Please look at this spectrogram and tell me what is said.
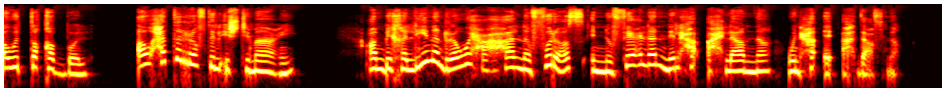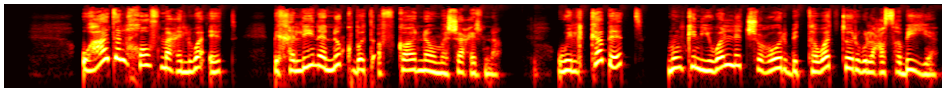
أو التقبل أو حتى الرفض الاجتماعي. عم بخلينا نروح على حالنا فرص إنه فعلا نلحق أحلامنا ونحقق أهدافنا. وهذا الخوف مع الوقت بخلينا نكبت أفكارنا ومشاعرنا. والكبت ممكن يولد شعور بالتوتر والعصبية.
